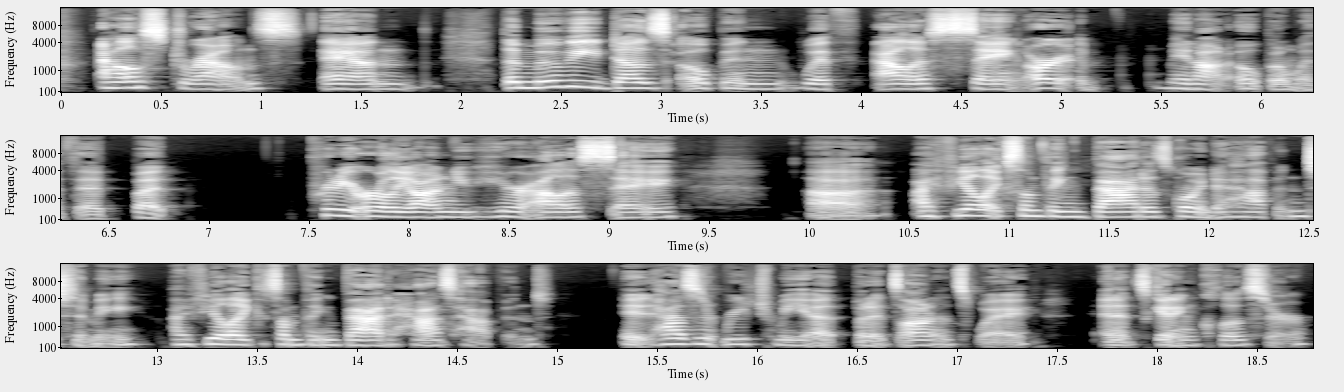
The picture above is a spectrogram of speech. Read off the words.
Alice drowns. And the movie does open with Alice saying, or it may not open with it, but pretty early on, you hear Alice say, uh, I feel like something bad is going to happen to me. I feel like something bad has happened. It hasn't reached me yet, but it's on its way and it's getting closer.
